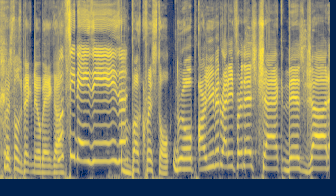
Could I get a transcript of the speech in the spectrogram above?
Crystal's big new Uh, Whoopsie daisies. But Crystal, nope. Are you even ready for this? Check this Judd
